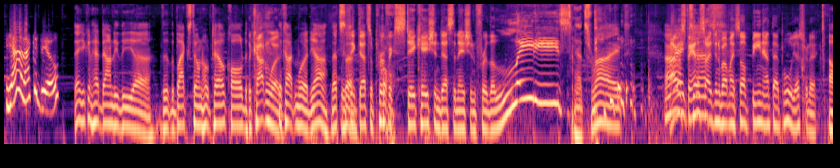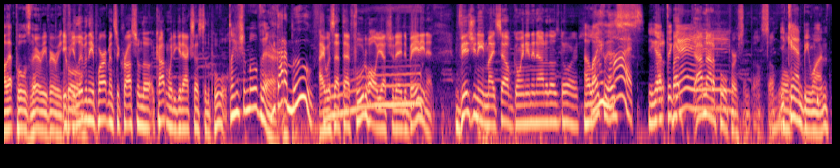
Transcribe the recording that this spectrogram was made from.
Yeah, that could do. Yeah, you can head down to the uh, the, the Blackstone Hotel called The Cottonwood. the Cottonwood. Yeah, that's we uh, think that's a perfect staycation destination for the ladies. that's right. All I was right, Tess. Uh, fantasizing about myself being at that pool yesterday. Oh, that pool's very very If cool. you live in the apartments across from the Cottonwood, you get access to the pool. Oh, you should move there. You got to move. I was at that food hall yesterday debating it, visioning myself going in and out of those doors. I like Why this. You got But- the but game. I'm not a pool person though, so You we'll- can be one.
